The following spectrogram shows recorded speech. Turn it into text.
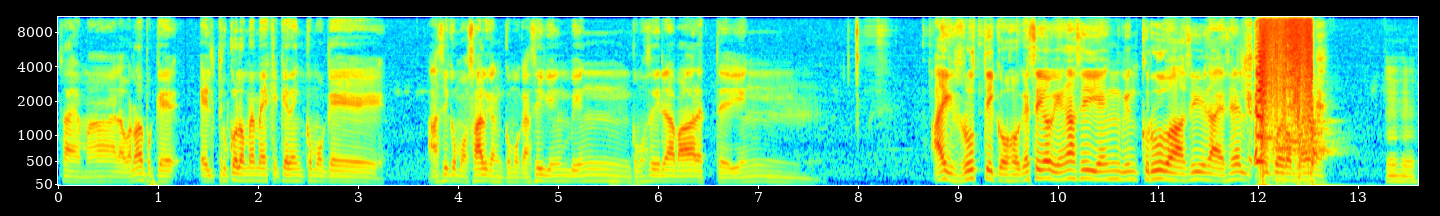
¿sabes? Más elaborado, porque el truco de los memes es que queden como que, así como salgan, como que así, bien, bien, ¿cómo se diría la palabra? Este, bien ay, rústicos o qué sé yo, bien así, bien, bien crudos así, o sea, ese es el truco de los memes. Ujú.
